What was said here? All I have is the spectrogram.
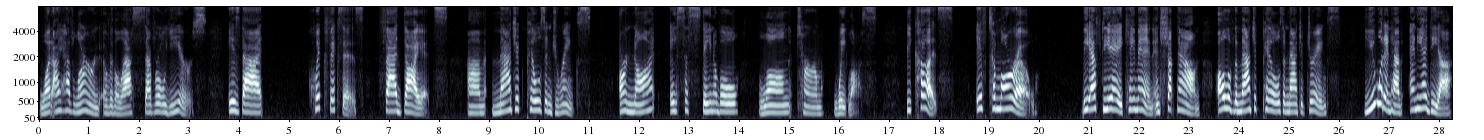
what I have learned over the last several years is that quick fixes, fad diets, um, magic pills and drinks are not a sustainable long term weight loss. Because if tomorrow the FDA came in and shut down all of the magic pills and magic drinks, you wouldn't have any idea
